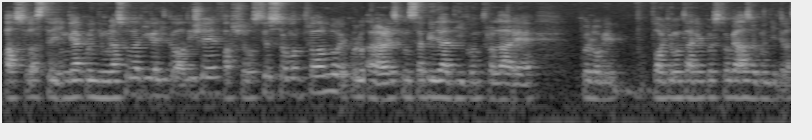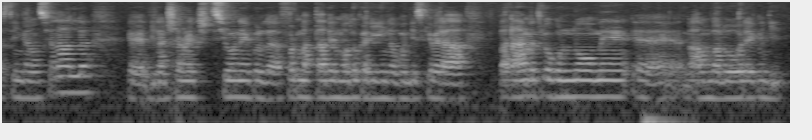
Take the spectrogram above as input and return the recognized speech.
passo la stringa, quindi una sola riga di codice, faccio lo stesso controllo e quello avrà la responsabilità di controllare quello che voglio notare in questo caso, quindi che la stringa non sia null, eh, di lanciare un'eccezione formattata in modo carino, quindi scriverà parametro col nome eh, ha un valore, quindi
